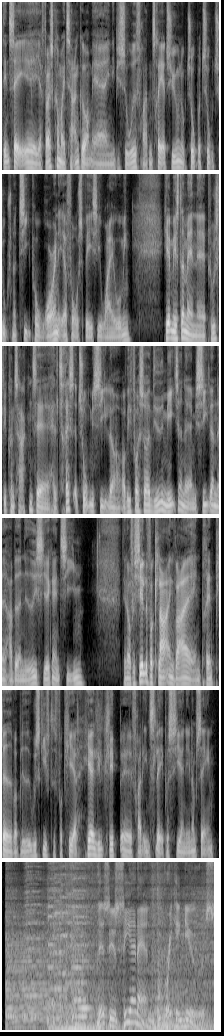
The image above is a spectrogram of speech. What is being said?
Den sag, øh, jeg først kommer i tanke om, er en episode fra den 23. oktober 2010 på Warren Air Force Base i Wyoming. Her mister man øh, pludselig kontakten til 50 atommissiler, og vi får så at vide i medierne, at missilerne har været nede i cirka en time. Den officielle forklaring var, at en printplade var blevet udskiftet forkert. Her er et lille klip øh, fra et indslag på CNN om sagen. This is CNN breaking news.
